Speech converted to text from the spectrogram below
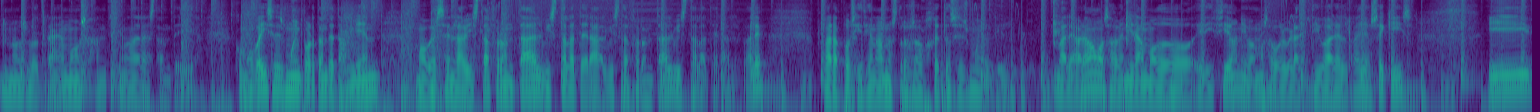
nos lo traemos encima de la estantería. Como veis es muy importante también moverse en la vista frontal, vista lateral, vista frontal, vista lateral, ¿vale? Para posicionar nuestros objetos es muy útil. Vale, ahora vamos a venir a modo edición y vamos a volver a activar el rayos X. Y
